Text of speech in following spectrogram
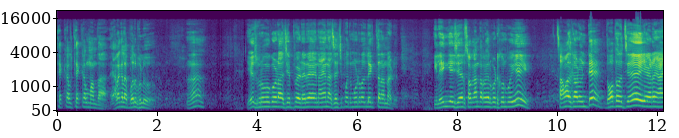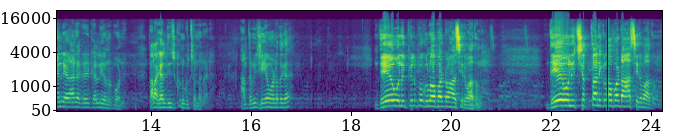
తిక్కలు తిక్కల మంద ఎలగలే బలుపులు యేసు ప్రభు కూడా చెప్పాడు అరే నాయన చచ్చిపోతే మూడు రోజులు ఎక్కుతాను అన్నాడు. వీళ్ళు ఏం చేశారు? సుగంధ వేలు పట్టుకొని పోయి సమాధి కాడు ఉంటే దోతలు వచ్చే ఏడ ఆయన ఆయన కళ్ళి ఉన్నారు తల కళ్ళు దించుకొని కూర్చున్నారు ఆడ. అంతమించి ఏం ఉండదుగా? దేవుని పిలుపుకు లోపడడం ఆశీర్వాదం. దేవుని చిత్తానికి లోపడడం ఆశీర్వాదం.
